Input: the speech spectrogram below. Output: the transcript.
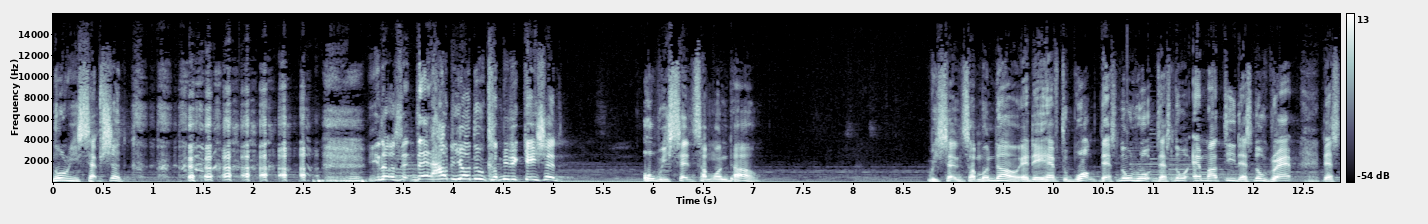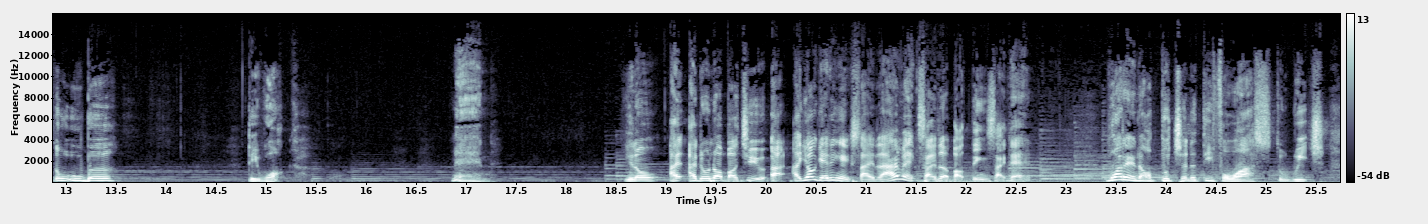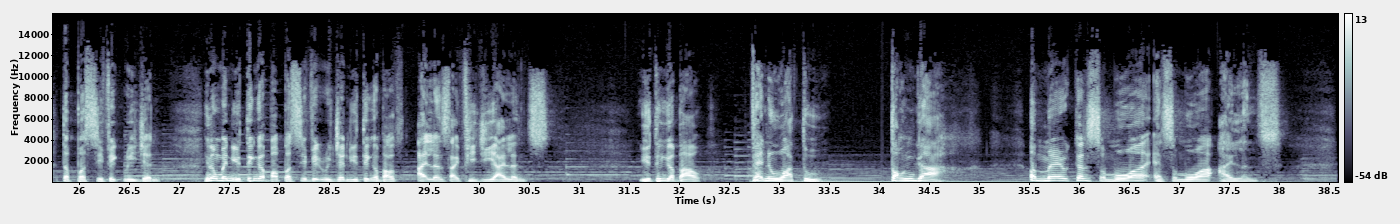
No reception. you know, then how do you do communication? Oh, we send someone down. We send someone down and they have to walk. There's no road, there's no MRT, there's no Grab, there's no Uber. They walk. Man, you know, I, I don't know about you. Are, are you getting excited? I'm excited about things like that. What an opportunity for us to reach the Pacific region. You know, when you think about Pacific region, you think about islands like Fiji Islands. You think about Vanuatu, Tonga, American Samoa and Samoa Islands.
